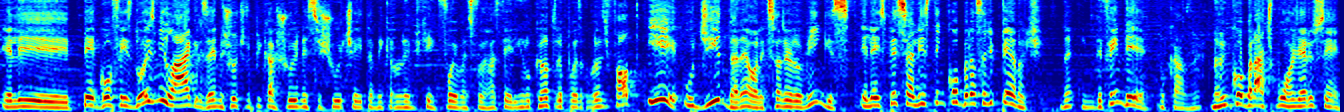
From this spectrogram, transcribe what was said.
Ele pegou, fez dois milagres aí no chute do Pikachu e nesse chute aí também, que eu não lembro de quem foi, mas foi rasteirinho no canto depois da cobrança de falta. E o Dida, né, o Alexander Domingues, ele é especialista em cobrança de pênalti, né? Em defender, no caso, né? Não em cobrar, tipo o Rogério Senna.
